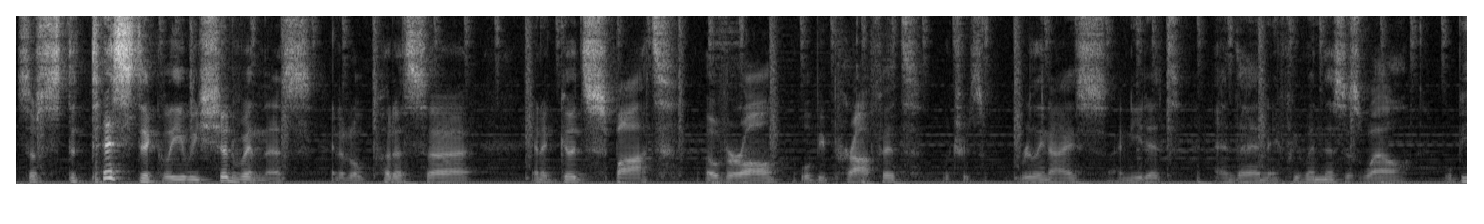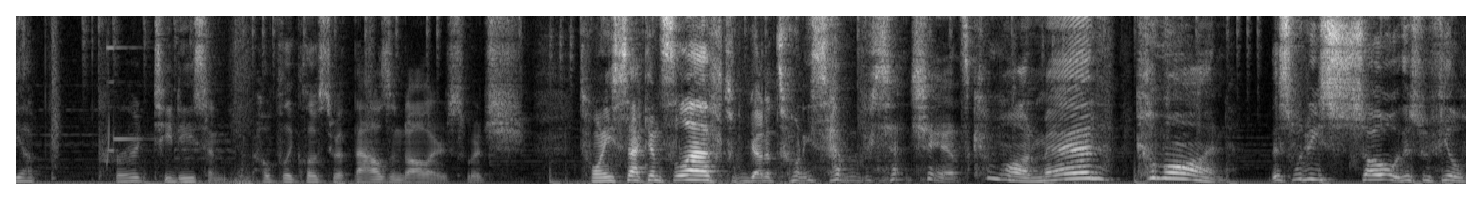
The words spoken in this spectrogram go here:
So statistically, we should win this, and it'll put us uh, in a good spot overall. We'll be profit, which is really nice. I need it. And then if we win this as well, we'll be up pretty decent. Hopefully close to a thousand dollars, which 20 seconds left. We've got a 27% chance. Come on, man. Come on. This would be so, this would feel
